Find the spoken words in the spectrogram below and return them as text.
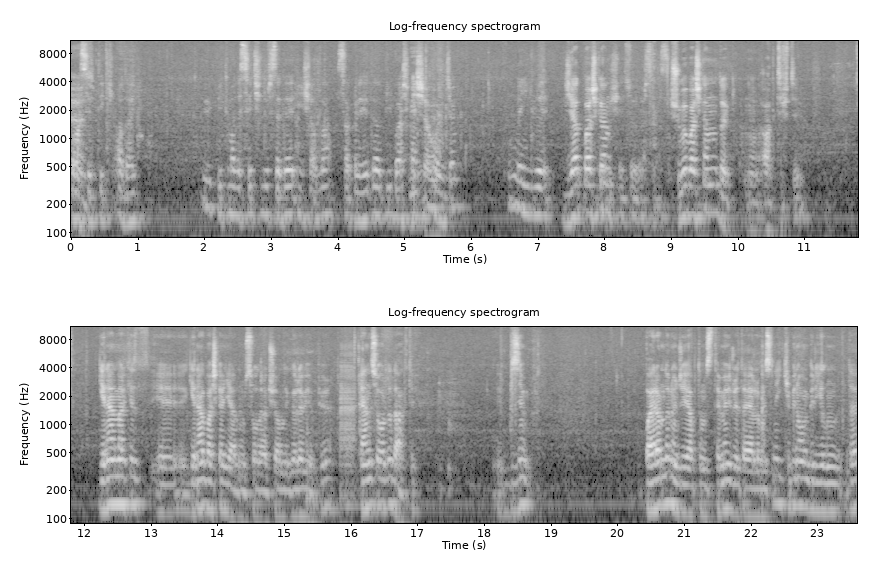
Evet. bahsettik aday. Büyük bir ihtimalle seçilirse de inşallah Sakarya'da bir başkan İnşallah. olacak. Bununla ilgili Cihat Başkan bir şey söylersiniz. Şube başkanlığı da aktifti. Genel merkez e, genel başkan yardımcısı olarak şu anda görev yapıyor. Kendisi orada da aktif. E, bizim bayramdan önce yaptığımız temel ücret ayarlamasını 2011 yılında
